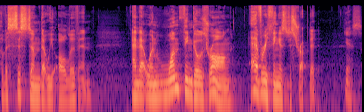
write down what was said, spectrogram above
of a system that we all live in, and that when one thing goes wrong, everything is disrupted. Yes.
